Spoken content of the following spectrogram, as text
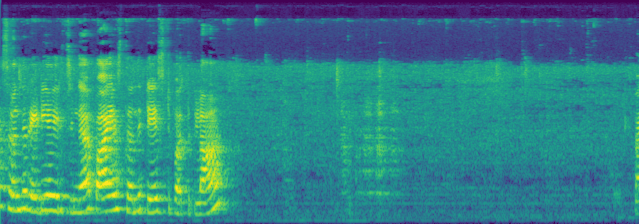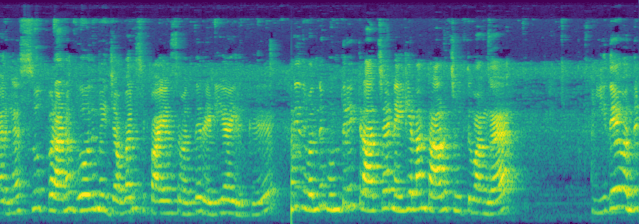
பாயாசம் வந்து ரெடி ஆயிடுச்சுங்க பாயாசத்தை வந்து டேஸ்ட் பார்த்துக்கலாம். பாருங்க சூப்பரான கோதுமை ஜவ்வரிசி பாயாசம் வந்து ரெடியாக இருக்கு இது வந்து முந்திரி திராட்சை நெய்யெல்லாம் தாளிச்சு ஊற்றுவாங்க இதே வந்து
